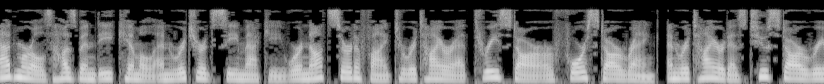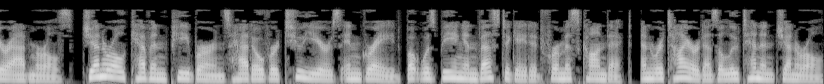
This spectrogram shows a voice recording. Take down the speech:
Admirals Husband E. Kimmel and Richard C. Macke were not certified to retire at three-star or four-star rank, and retired as two-star rear admirals. General Kevin P. Byrnes had over two years in grade but was being investigated for misconduct, and retired as a lieutenant general.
